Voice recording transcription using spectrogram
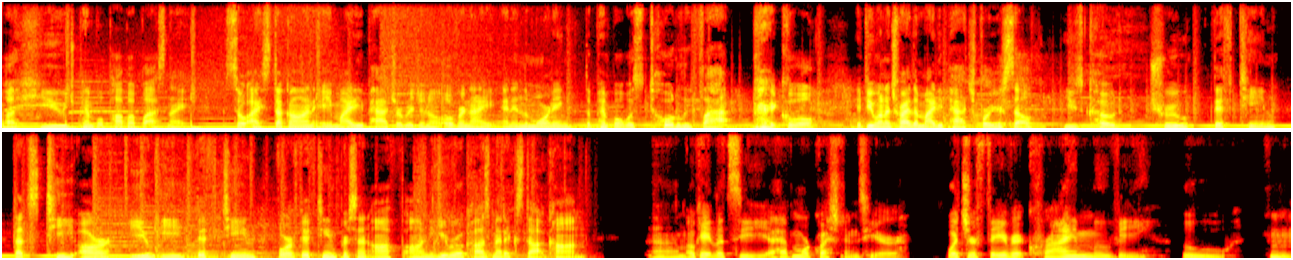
a huge pimple pop up last night, so I stuck on a Mighty Patch Original overnight, and in the morning, the pimple was totally flat. Very cool. If you want to try the Mighty Patch for yourself, use code TRUE15 that's T R U E 15 for 15% off on herocosmetics.com. Um, okay, let's see. I have more questions here. What's your favorite crime movie? Ooh, hmm.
